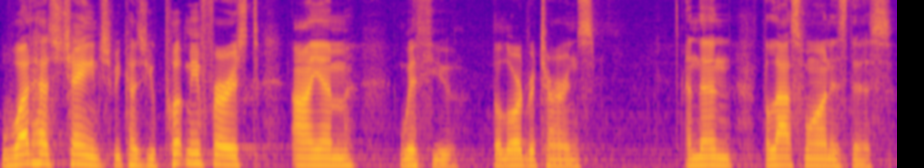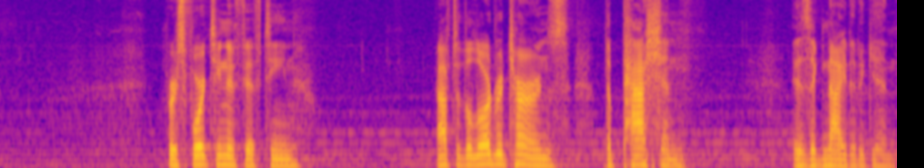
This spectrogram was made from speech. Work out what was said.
What has changed? Because you put me first, I am with you. The Lord returns. And then the last one is this verse 14 and 15. After the Lord returns, the passion is ignited again.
